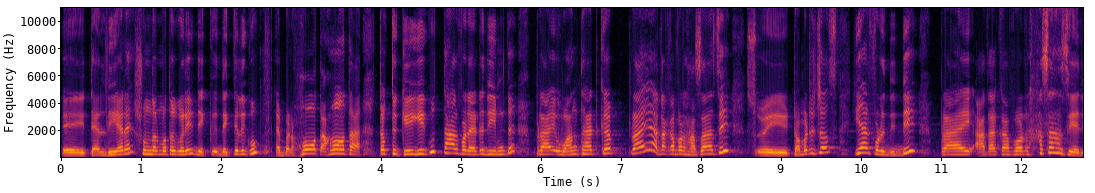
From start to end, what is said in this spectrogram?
এই তেল দিয়ে আরে সুন্দর মতো করে, দেখ- দেখতে লেগু একবার হতা হতা, টক তো কে গিয়ে তারপরে এটা দিম দে প্রায় ওয়ান থার্ড কাপ প্রায় আধা কাপড় হাসাহাসি, এই টমেটো সস ইয়ার পরে দিদি প্রায় আধা কাপড় হাসাহাসি আর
